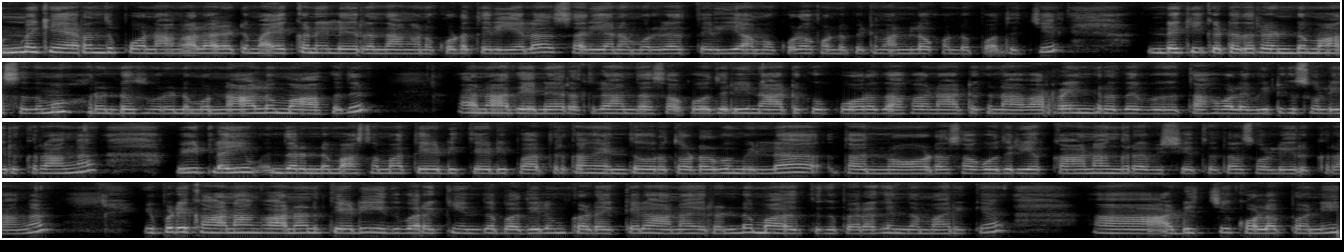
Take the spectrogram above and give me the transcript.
உண்மைக்கு இறந்து போனாங்க இல்லாட்டி மயக்க நிலையில் இருந்தாங்கன்னு கூட தெரியலை. சரியான முறையில் தெரியாமல் கூட கொண்டு போயிட்டு மண்ணில் கொண்டு புதைச்சி இன்றைக்கு கிட்டத்தட்ட ரெண்டு மாதமும் ரெண்டு ரெண்டு மூணு நாளும் ஆகுது. ஆனால் அதே நேரத்தில் அந்த சகோதரி நாட்டுக்கு போகிறதாக நாட்டுக்கு நான் வர்றேங்கிறத தகவலை வீட்டுக்கு சொல்லியிருக்கிறாங்க. வீட்லேயும் இந்த ரெண்டு மாதமாக தேடி தேடி பார்த்துருக்காங்க. எந்த ஒரு தொடர்பும் இல்லை. தன்னோட சகோதரியை காணாங்கிற விஷயத்தை தான் சொல்லியிருக்கிறாங்க. இப்படி காணாம் காணான்னு தேடி இது வரைக்கும் எந்த பதிலும் கிடைக்கல. ஆனால் ரெண்டு மாதத்துக்கு பிறகு இந்த மாதிரிக்க அடித்து கொலை பண்ணி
